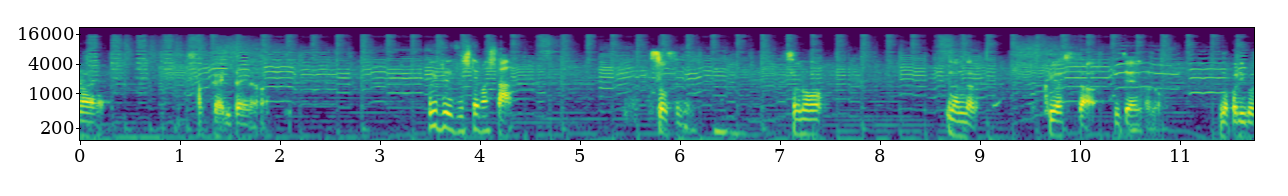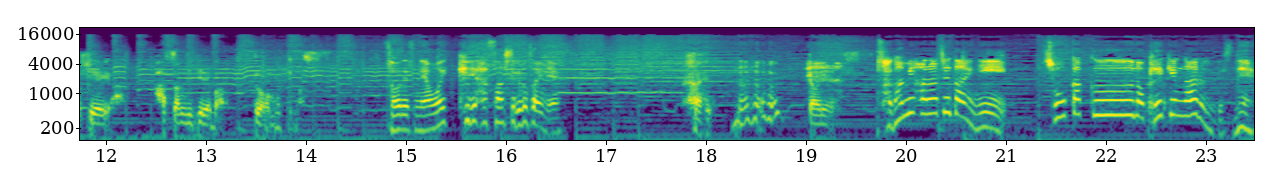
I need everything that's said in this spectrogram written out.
い。サッカーやりたいなって。うずうずしてました？そうですね。その、なんだろう、悔しさみたいなの、残り5試合発散できればとは思ってます。そうですね思いっきり発散してくださいねはい。頑張ります。相模原時代に昇格の経験があるんですね、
